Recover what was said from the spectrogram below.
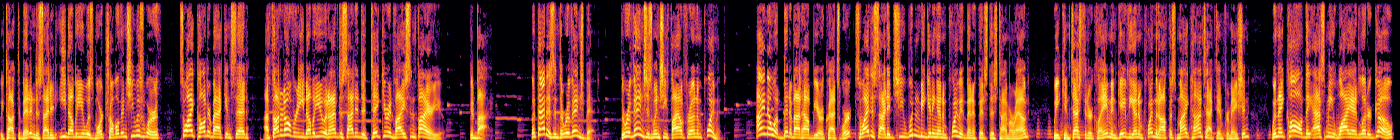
We talked a bit and decided EW was more trouble than she was worth, so I called her back and said, I've thought it over, EW, and I've decided to take your advice and fire you. Goodbye. But that isn't the revenge bit. The revenge is when she filed for unemployment. I know a bit about how bureaucrats work, so I decided she wouldn't be getting unemployment benefits this time around. We contested her claim and gave the unemployment office my contact information. When they called, they asked me why I'd let her go.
